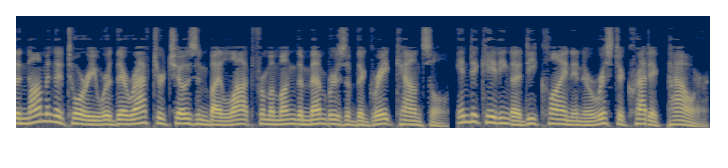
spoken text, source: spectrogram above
The nominatory were thereafter chosen by lot from among the members of the Great Council, indicating a decline in aristocratic power.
